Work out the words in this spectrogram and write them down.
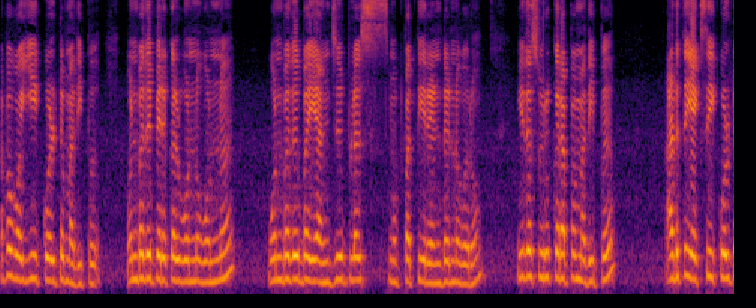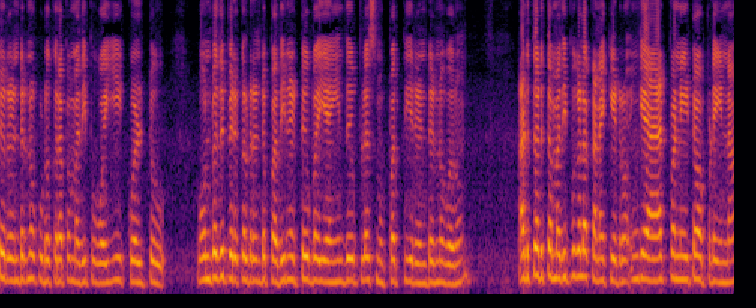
அப்போ ஒய் ஈக்குவல் டு மதிப்பு. ஒன்பது பெருக்கல் ஒன்று ஒன்று ஒன்பது பை அஞ்சு ப்ளஸ் முப்பத்தி ரெண்டுன்னு வரும். இதை சுருக்கிறப்ப மதிப்பு அடுத்து எக்ஸ் ஈக்குவல் டு ரெண்டுன்னு கொடுக்குறப்ப மதிப்பு ஒய் ஈக்குவல் டு ஒன்பது பெருக்கல் ரெண்டு பதினெட்டு பை ஐந்து ப்ளஸ் முப்பத்தி ரெண்டுன்னு வரும். அடுத்தடுத்த மதிப்புகளை கணக்கிடுறோம். இங்கே ஆட் பண்ணிட்டோம் அப்படின்னா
